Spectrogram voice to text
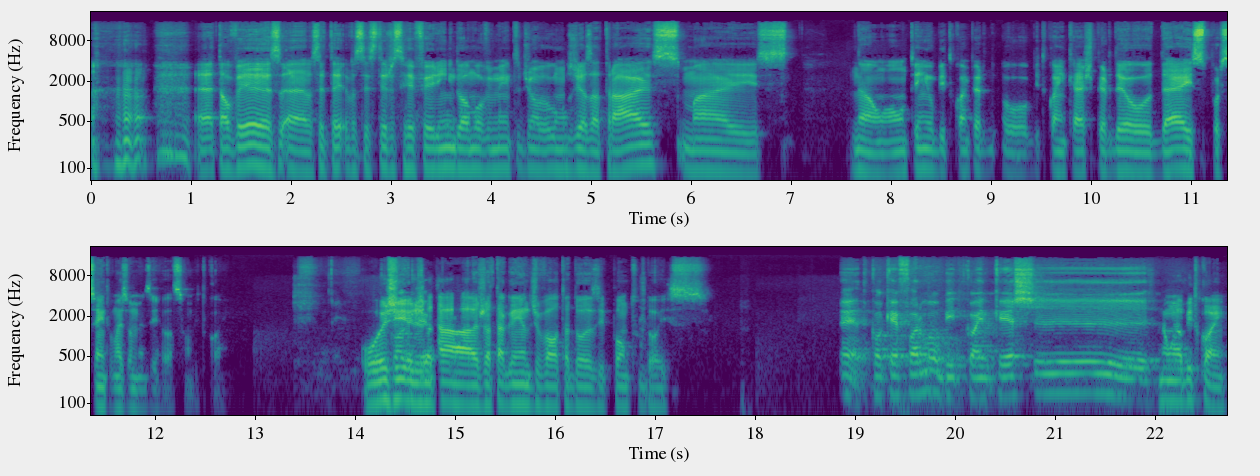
é, talvez é, você, te, você esteja se referindo ao movimento de alguns dias atrás, mas não, ontem o Bitcoin, per, o Bitcoin Cash perdeu 10% mais ou menos em relação ao Bitcoin. Hoje ele já está já tá ganhando de volta 12,2. É, de qualquer forma, o Bitcoin Cash. Eh, não é o Bitcoin.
